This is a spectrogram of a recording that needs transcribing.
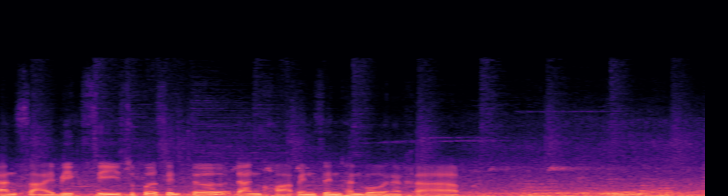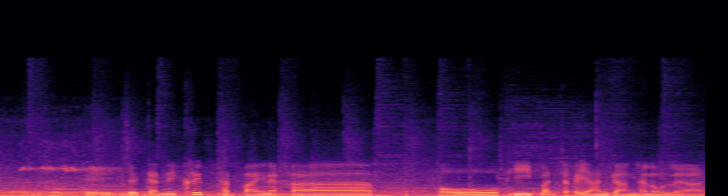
้านซ้ายบิ๊กซีซูเปอร์เซ็นเตอร์ด้านขวาเป็นเซ็นทรัลเวิร์นะครับโอเคเจอกันในคลิปถัดไปนะครับโอ้พี่ปั่นจักรยานกลางถนนเลยอะ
